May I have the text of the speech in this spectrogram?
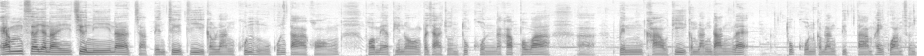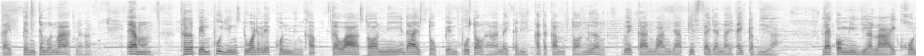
แอมเซยาไนชื่อนี้น่าจะเป็นชื่อที่กำลังคุ้นหูคุ้นตาของพ่อแม่พี่น้องประชาชนทุกคนนะครับ เพราะว่าเป็นข่าวที่กำลังดังและทุกคนกำลังติดตามให้ความสนใจเป็นจำนวนมากนะครับ แอม เธอเป็นผู้หญิงตัวเล็กๆคนหนึ่งครับ แต่ว่าตอนนี้ได้ตกเป็นผู้ต้องหาในคดีฆาตกรรมต่อเนื่อง ด้วยการวางยาพิษไซยาไนให้กับเหยื่อ และก็มีเหยื่อหลายคน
